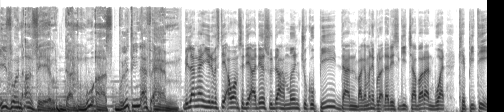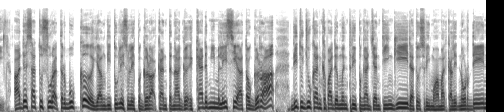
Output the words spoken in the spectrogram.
Izwan Azil dan Muaz Bulletin FM bilangan Universiti Awam sedia ada sudah mencukupi dan bagaimana pula dari segi cabaran buat KPT ada satu surat terbuka yang ditulis oleh Pergerakan Tenaga Akademi Malaysia atau Gerak ditujukan kepada Menteri Pengajian Tinggi Datuk Seri Muhammad Khalid Nordin.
